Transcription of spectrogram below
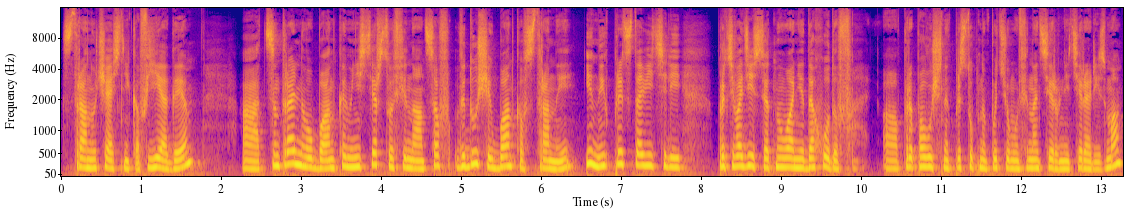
стран-участников ЕАГ, а, Центрального банка, Министерства финансов, ведущих банков страны, иных представителей, противодействия отмывания доходов полученных преступным путем и финансирования терроризма,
